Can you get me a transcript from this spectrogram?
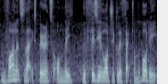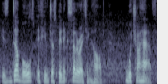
violence of that experience on the, the physiological effect on the body is doubled if you've just been accelerating hard, which I have.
